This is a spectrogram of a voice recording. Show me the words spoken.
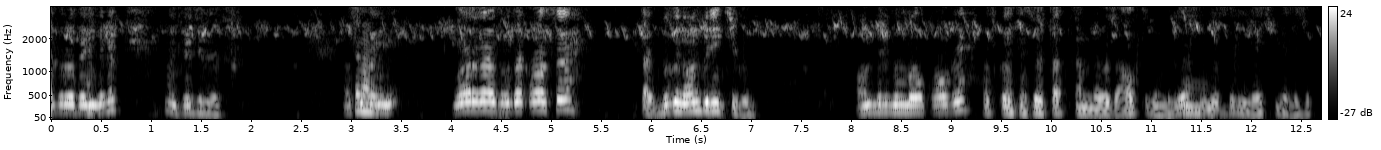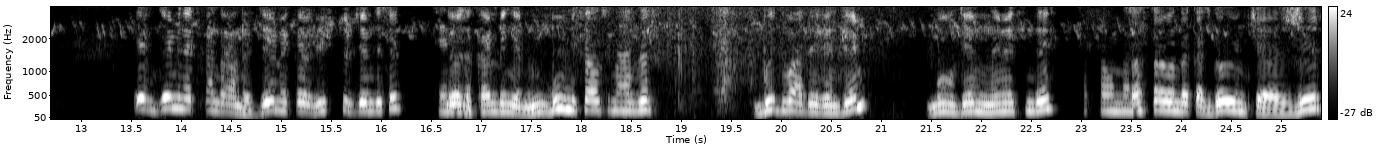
агродон келет чөжүлөр ошодон буларга азыр кудай кааласа так бүгүн он биринчи күн он бир күн болуп калды өткөн сен сөз тартканда уже алты күн беле ушул эле эсимде эле жок эми жемин айтканда кандай жеми короче үч түр жем дешет өзү комбинированный бул мисалы үчүн азыр б два деген жем бул жемдин эмесинде составында составында короче көбүнчө жир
